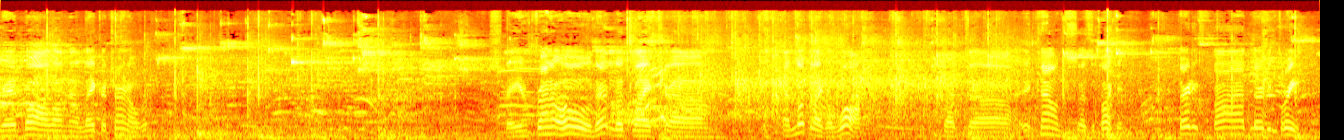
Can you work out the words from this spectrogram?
Red ball on the Laker turnover. Stay in front of. Oh, that looked like uh, that looked like a walk, but uh, it counts as a bucket. 35-33.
